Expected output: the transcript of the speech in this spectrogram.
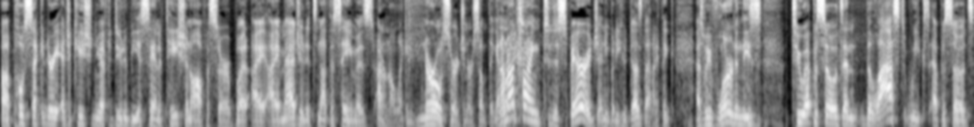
uh, post secondary education you have to do to be a sanitation officer, but I, I imagine it's not the same as, I don't know, like a neurosurgeon or something. And I'm not trying to disparage anybody who does that. I think, as we've learned in these two episodes and the last week's episodes,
